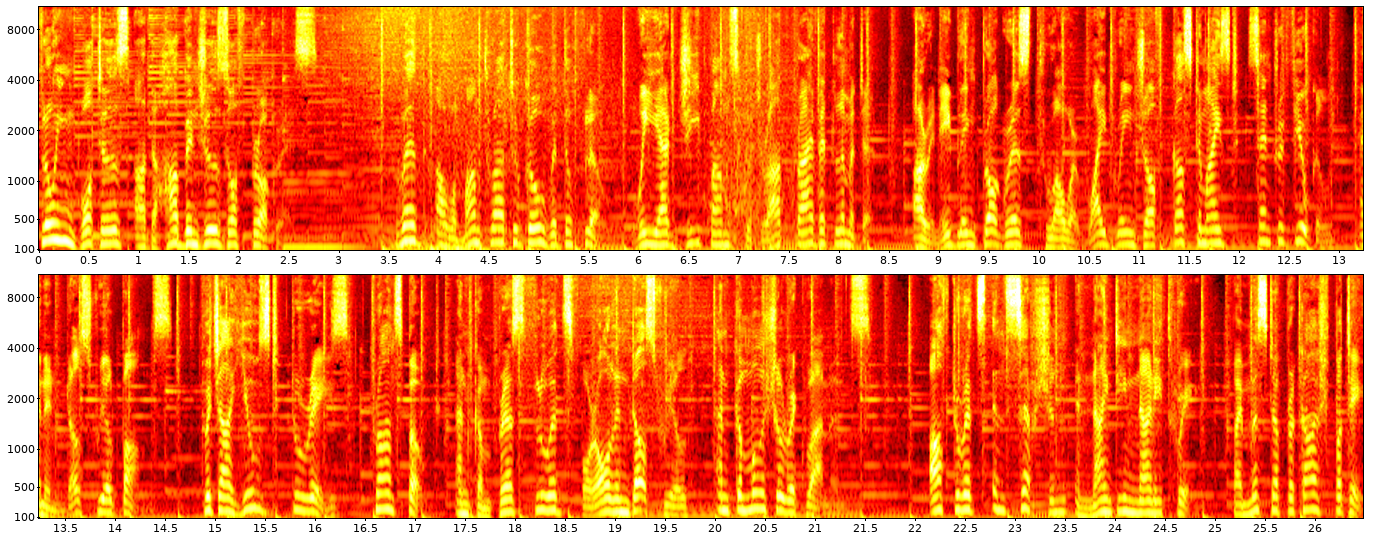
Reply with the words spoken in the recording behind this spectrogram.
Flowing waters are the harbingers of progress. With our mantra to go with the flow, we at JEE Pumps Gujarat Private Limited are enabling progress through our wide range of customized centrifugal and industrial pumps, which are used to raise, transport and compress fluids for all industrial and commercial requirements. After its inception in 1993 by Mr. Prakash Patel,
